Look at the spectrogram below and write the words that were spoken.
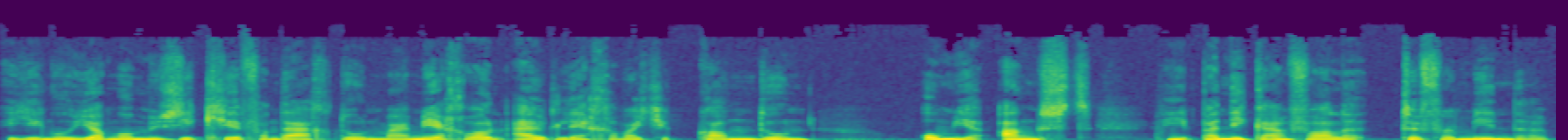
jingle-jangle muziekje vandaag doen, maar meer gewoon uitleggen wat je kan doen om je angst en je paniekaanvallen te verminderen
